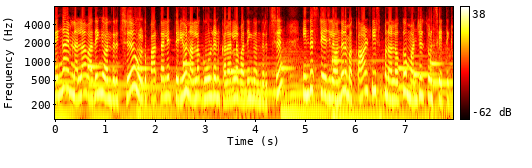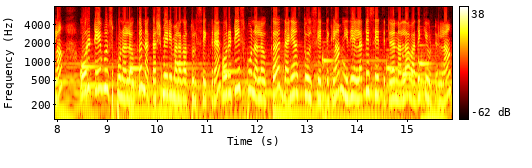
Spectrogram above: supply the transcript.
வெங்காயம் நல்லா வதங்கி வந்துருச்சு. உங்களுக்கு பார்த்தாலே தெரியும் நல்லா கோல்டன் கலரில் வதங்கி வந்துருச்சு. இந்த ஸ்டேஜில் வந்து நம்ம கால் டீஸ்பூன் அளவுக்கு மஞ்சள் தூள் சேர்த்துக்கலாம். ஒரு டேபிள் ஸ்பூன் அளவுக்கு நான் காஷ்மீரி மிளகாத்தூள் சேர்க்குறேன். ஒரு டீஸ்பூன் அளவுக்கு தனியா தூள் சேர்த்துக்கலாம். இது எல்லாத்தையும் சேர்த்துட்டு நல்லா வதக்கி விட்டுறலாம்.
